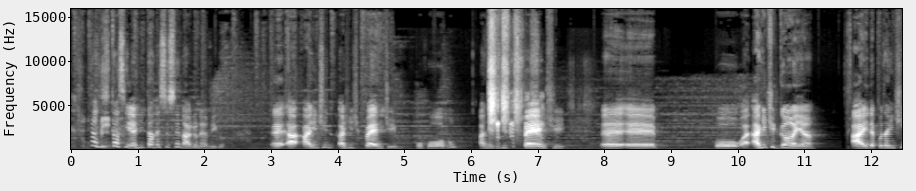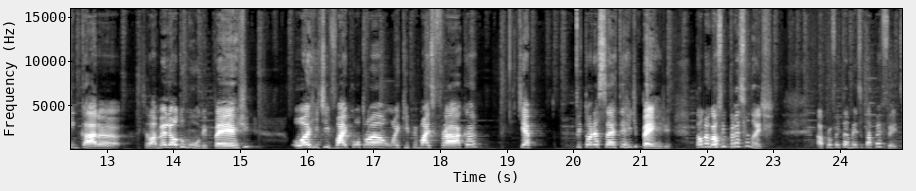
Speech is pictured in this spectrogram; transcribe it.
Um jogo a bem gente tá assim, a gente tá nesse cenário, né, amigo? É, a, a, gente, a gente perde por roubo, a gente perde é, é, por, a, a gente ganha, aí depois a gente encara, sei lá, melhor do mundo e perde, ou a gente vai contra uma, uma equipe mais fraca, que é vitória certa e a gente perde. Então é um negócio impressionante. Aproveitamento tá perfeito.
